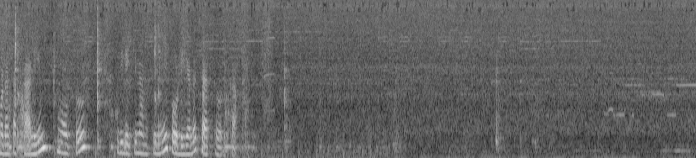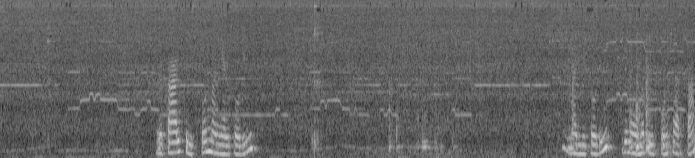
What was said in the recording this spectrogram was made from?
നമ്മുടെ തക്കാളിയും മൂത്തു ഇതിലേക്ക് നമുക്കിനി പൊടികൾ ചേർത്ത് കൊടുക്കാം. ഒരു കാൽ ടീസ്പൂൺ മഞ്ഞൾപ്പൊടി. മല്ലിപ്പൊടി. ഇത് മൂന്ന് ടീസ്പൂൺ ചേർക്കാം.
